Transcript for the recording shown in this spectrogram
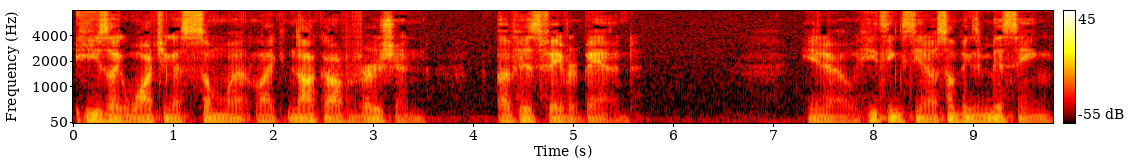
he's like watching a somewhat like knockoff version of his favorite band. You know he thinks you know something's missing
